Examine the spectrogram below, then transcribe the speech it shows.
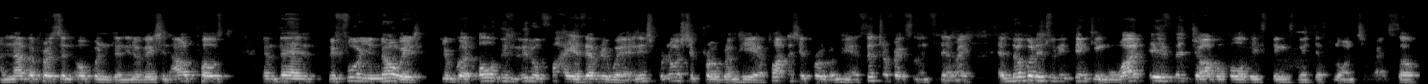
another person opened an innovation outpost, and then before you know it, you've got all these little fires everywhere, an entrepreneurship program here, a partnership program here, a center of excellence there, right? And nobody's really thinking, what is the job of all these things we're just launching, right? So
